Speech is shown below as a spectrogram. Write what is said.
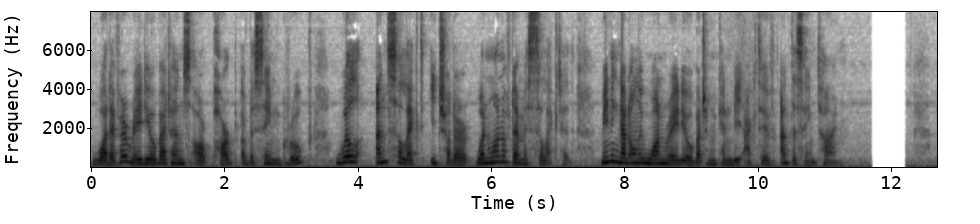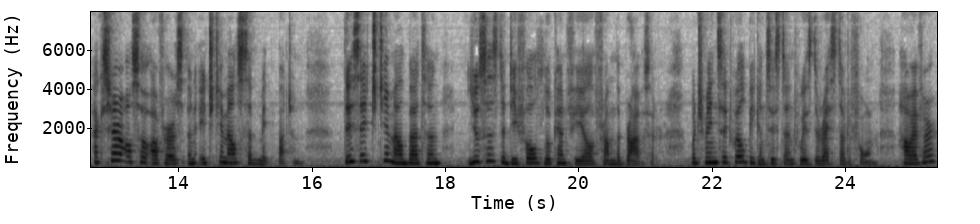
Whatever radio buttons are part of the same group will unselect each other when one of them is selected, meaning that only one radio button can be active at the same time. Axure also offers an HTML submit button. This HTML button uses the default look and feel from the browser, which means it will be consistent with the rest of the form. However,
